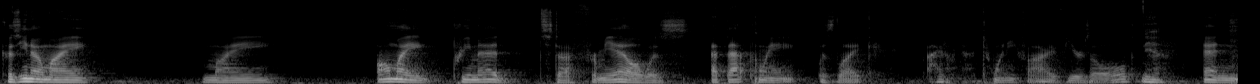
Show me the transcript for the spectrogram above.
because you know my, my all my pre med stuff from Yale was at that point was like I don't know 25 years old, yeah, and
